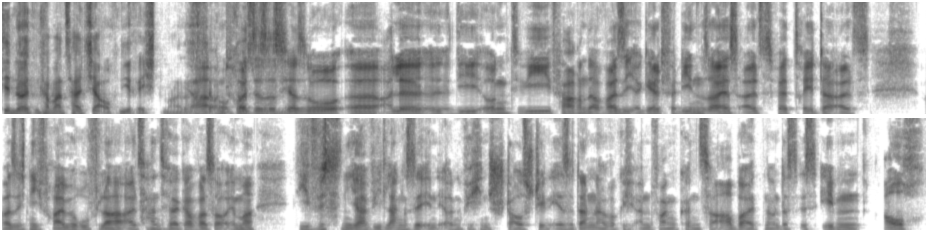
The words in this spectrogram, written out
den Leuten kann man es halt ja auch nie recht machen. Ja, ja und heute ist es ja so, äh, alle, äh, die irgendwie fahrenderweise ihr Geld verdienen, sei es als Vertreter, als, weiß ich nicht, Freiberufler, als Handwerker, was auch immer, die wissen ja, wie lange sie in irgendwelchen Staus stehen, ehe sie dann mal wirklich anfangen können zu arbeiten. Und das ist eben auch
